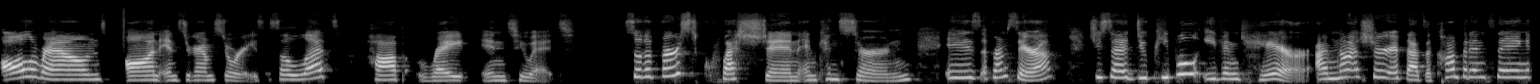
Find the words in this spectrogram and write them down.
all around on Instagram stories. So let's hop right into it. So, the first question and concern is from Sarah. She said, Do people even care? I'm not sure if that's a confidence thing,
